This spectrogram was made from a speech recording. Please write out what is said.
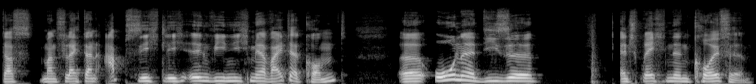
dass man vielleicht dann absichtlich irgendwie nicht mehr weiterkommt, äh, ohne diese entsprechenden Käufe.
